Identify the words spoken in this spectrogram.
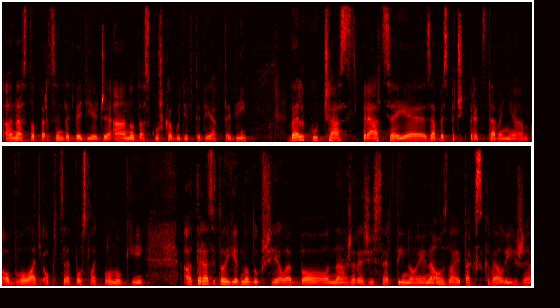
na 100% dať vedieť, že áno, tá skúška bude vtedy a vtedy. Veľkú časť práce je zabezpečiť predstavenia, obvolať obce, poslať ponuky. A teraz je to jednoduchšie, lebo náš režisér Tino je naozaj tak skvelý, že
